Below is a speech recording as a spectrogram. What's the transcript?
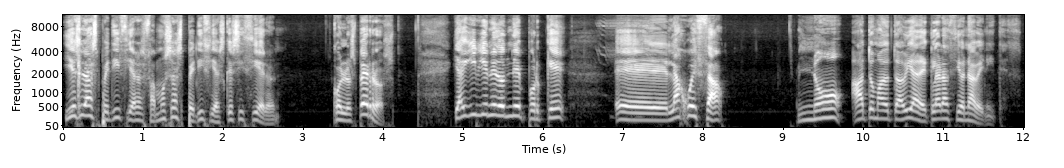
Y es las pericias, las famosas pericias que se hicieron con los perros. Y ahí viene donde, porque eh, la jueza no ha tomado todavía declaración a Benítez.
